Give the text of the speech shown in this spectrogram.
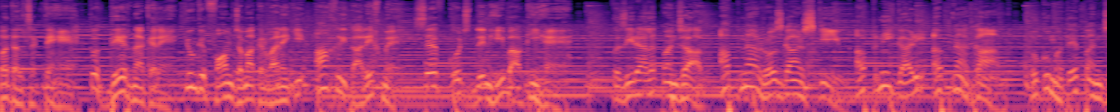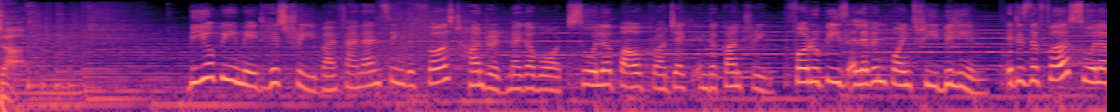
बदल सकते हैं तो देर न करें क्योंकि फॉर्म जमा करवाने की आखिरी तारीख में सिर्फ़ कुछ दिन ही बाकी हैं। वज़ीर अला पंजाब अपना रोज़गार स्कीम अपनी गाड़ी अपना काम हुकूमत पंजाब BOP made history by financing the first 100 megawatt solar power project in the country for rupees 11.3 billion. It is the first solar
